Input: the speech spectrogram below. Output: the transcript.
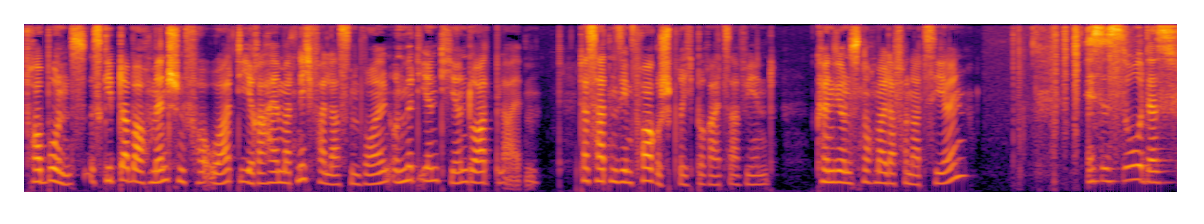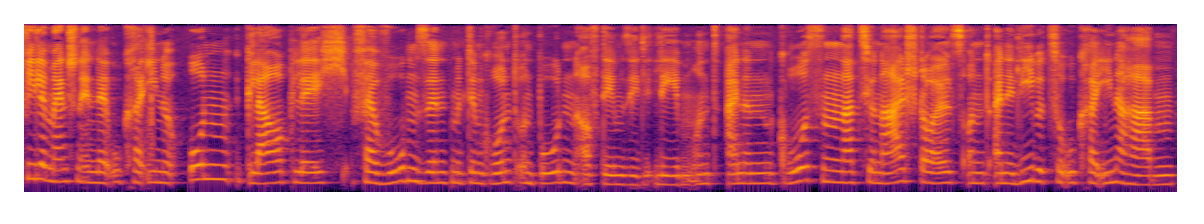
Frau Bunz, es gibt aber auch Menschen vor Ort, die ihre Heimat nicht verlassen wollen und mit ihren Tieren dort bleiben. Das hatten Sie im Vorgespräch bereits erwähnt. Können Sie uns noch mal davon erzählen? Es ist so, dass viele Menschen in der Ukraine unglaublich verwoben sind mit dem Grund und Boden, auf dem sie leben und einen großen Nationalstolz und eine Liebe zur Ukraine haben.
